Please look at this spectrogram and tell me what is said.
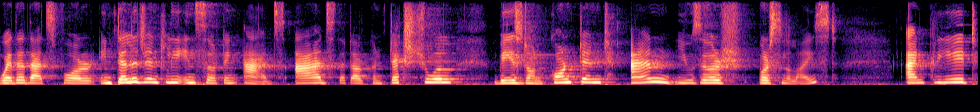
whether that's for intelligently inserting ads, ads that are contextual, based on content and user personalized, and create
